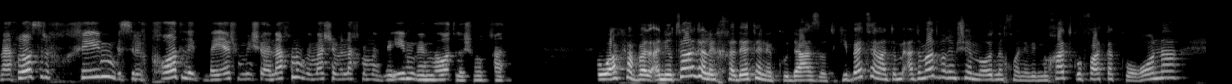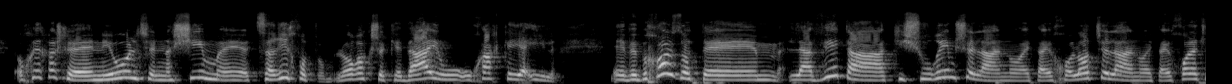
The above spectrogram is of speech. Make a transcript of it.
ואנחנו לא צריכים וצריכות להתבייש במי שאנחנו ומה שאנחנו מביאים במאות לשולחן. וואף, אבל אני רוצה רגע לחדד את הנקודה הזאת, כי בעצם את, את אומרת דברים שהם מאוד נכונים, במיוחד תקופת הקורונה הוכיחה שניהול של נשים אה, צריך אותו, לא רק שכדאי, הוא הוכח כיעיל. אה, ובכל זאת אה, להביא את הכישורים שלנו, את היכולות שלנו, את היכולת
